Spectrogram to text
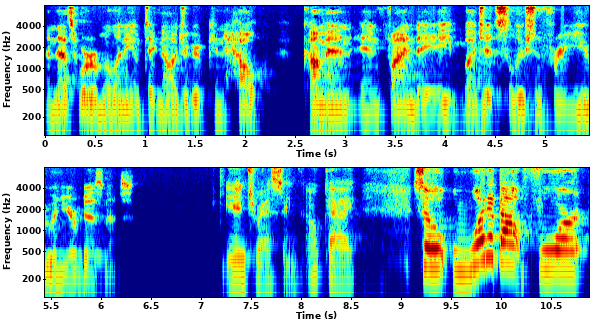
And that's where Millennium Technology Group can help come in and find a budget solution for you and your business. Interesting. Okay. So, what about for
